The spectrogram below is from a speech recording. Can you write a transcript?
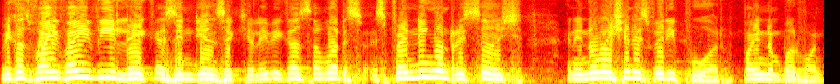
Because why, why we lack as Indians actually? Because our spending on research and innovation is very poor, point number one.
